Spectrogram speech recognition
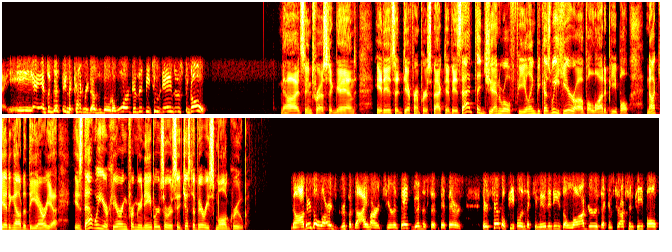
eh, it's a good thing the country doesn't go to war because it'd be too dangerous to go. No, it's interesting and it is a different perspective. Is that the general feeling? Because we hear of a lot of people not getting out of the area. Is that what you're hearing from your neighbors or is it just a very small group? No, there's a large group of diehards here, and thank goodness that, that there's there's several people in the communities, the loggers, the construction people.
